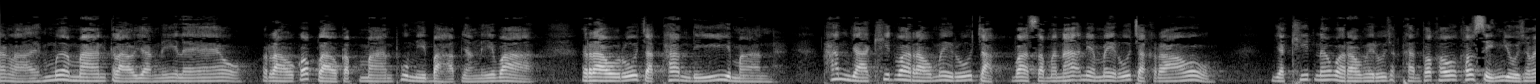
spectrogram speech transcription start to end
ทั้งหลาย เมื่อมารกล่าวอย่างนี้แล้ว เราก็กล่าวกับมารผู้มีบาปอย่างนี้ว่า เรารู้จักท่านดีมารท่านอย่าคิดว่าเราไม่รู้จักว่าสมณะเนี่ยไม่รู้จักเรา อย่าคิดนะว่าเราไม่รู้จักท่านเพราะเขาเขาสิงอยู่ใช่ไหม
